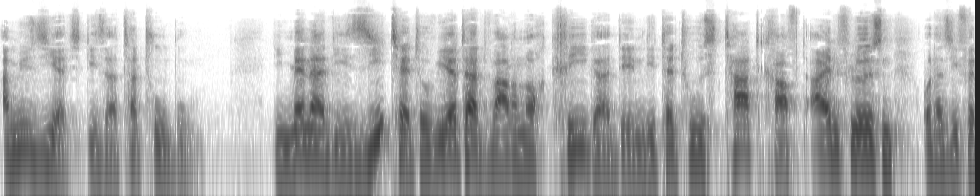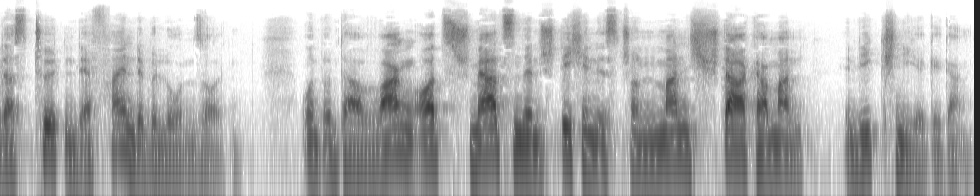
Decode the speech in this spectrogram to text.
amüsiert dieser Tattoo-Boom. Die Männer, die sie tätowiert hat, waren noch Krieger, denen die Tattoos Tatkraft einflößen oder sie für das Töten der Feinde belohnen sollten. Und unter Wang Otts schmerzenden Stichen ist schon manch starker Mann in die Knie gegangen.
